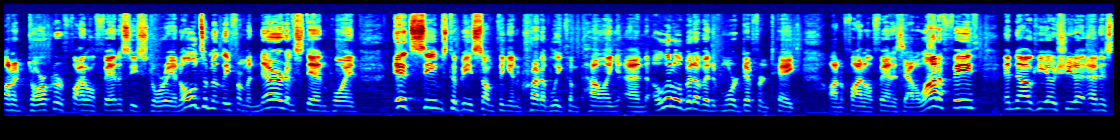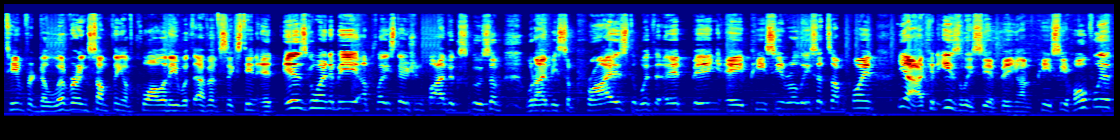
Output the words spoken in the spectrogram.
on a darker Final Fantasy story, and ultimately from a narrative standpoint, it seems to be something incredibly compelling and a little bit of a more different take on Final Fantasy. I have a lot of faith in Naoki Yoshida and his team for delivering something of quality with FF16. It is going to be a PlayStation 5 exclusive. Would I be surprised with it being a PC release at some point? Yeah, I could easily see it being on PC. Hopefully it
